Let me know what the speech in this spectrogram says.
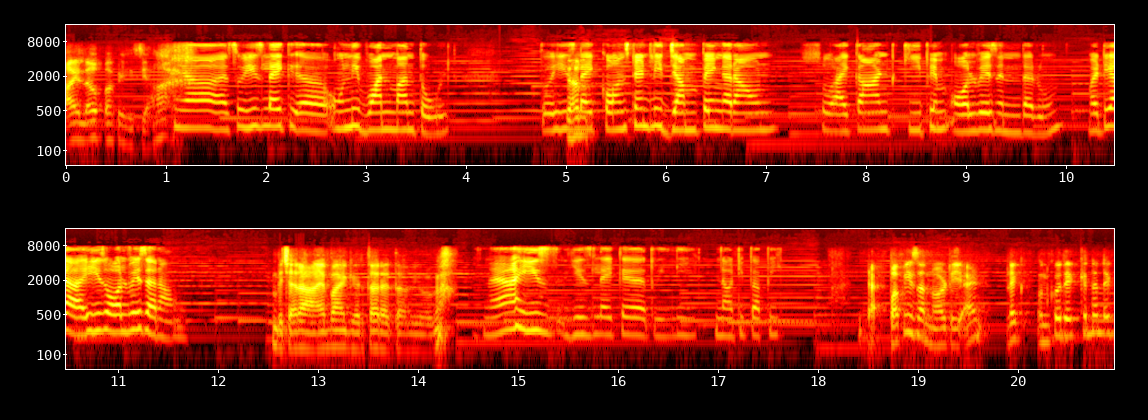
i love puppies yeah yeah so he's like uh, only 1 month old. So he's yeah. like constantly jumping around. So i can't keep him always in the room. But yeah he's always around. बेचारा आए बाएँ गिरता रहता भी होगा Yeah, he's he's like a really naughty puppy. Puppies are naughty and like उनको देख के ना लाइक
